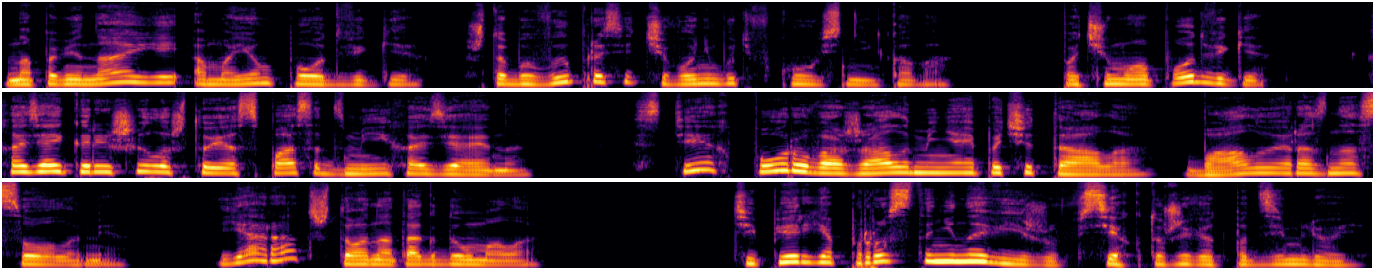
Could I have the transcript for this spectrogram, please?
напоминаю ей о моем подвиге, чтобы выпросить чего-нибудь вкусненького. Почему о подвиге? Хозяйка решила, что я спас от змеи хозяина. С тех пор уважала меня и почитала, балуя разносолами. Я рад, что она так думала. Теперь я просто ненавижу всех, кто живет под землей.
